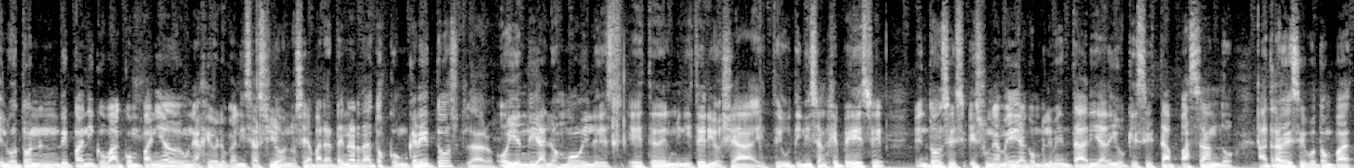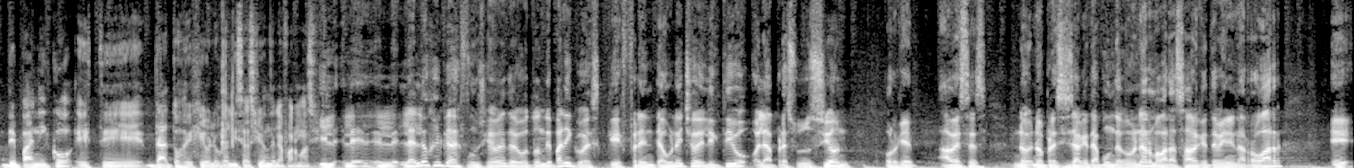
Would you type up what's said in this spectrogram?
el botón de pánico va acompañado de una geolocalización, o sea, para tener datos concretos, Claro. hoy en día los móviles este, del ministerio ya este, utilizan GPS, entonces es una medida complementaria, digo, que se está pasando a través de ese botón de pánico este, datos de geolocalización de la farmacia. Y le- le- la lógica de funcionamiento del botón de pánico es que frente a un hecho delictivo o la presunción, porque a veces no, no precisa que te apunten con un arma para saber que te vienen a robar, eh,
